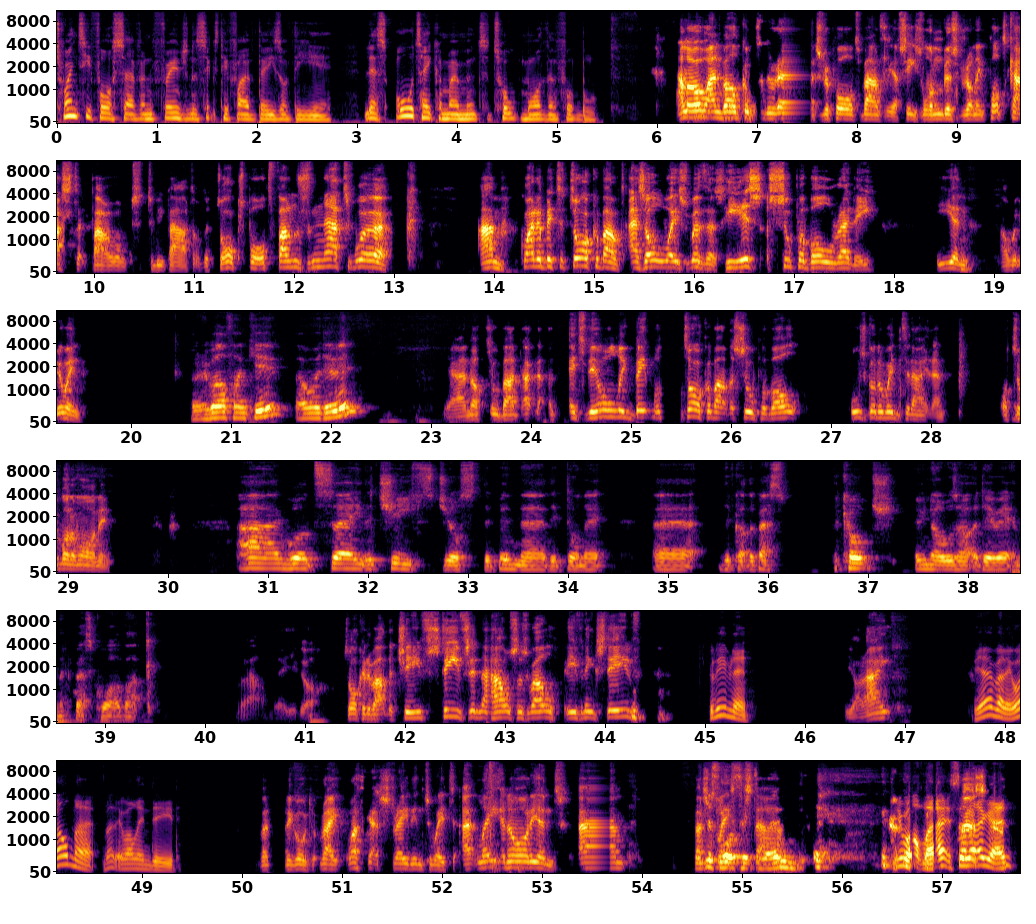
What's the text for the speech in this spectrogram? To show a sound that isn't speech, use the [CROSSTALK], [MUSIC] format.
24 7, 365 days of the year. Let's all take a moment to talk more than football. Hello and welcome to the Reds Report, Barnsley FC's longest running podcast, proud to be part of the Talksport Fans Network. I'm quite a bit to talk about, as always, with us. He is Super Bowl ready. Ian, how are we doing? Very well, thank you. How are we doing? Yeah, not too bad. It's the only bit we'll talk about the Super Bowl. Who's going to win tonight then? Or tomorrow morning? I would say the Chiefs just they've been there, they've done it. Uh, they've got the best, the coach who knows how to do it, and the best quarterback. Well, there you go. Talking about the Chiefs, Steve's in the house as well. Evening, Steve. [LAUGHS] Good evening. You all right? Yeah, very well, mate. Very well indeed. Very good. Right, let's get straight into it. At Leyton Orient, um, that's just place to start. [LAUGHS] you what, mate? Say that again.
